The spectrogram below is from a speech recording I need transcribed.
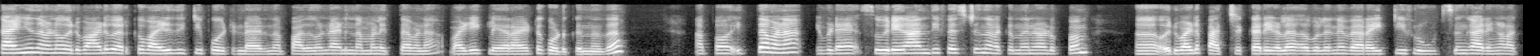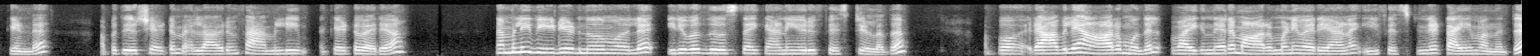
കഴിഞ്ഞ തവണ ഒരുപാട് പേർക്ക് വഴി തെറ്റി പോയിട്ടുണ്ടായിരുന്നു. അപ്പോൾ അതുകൊണ്ടാണ് നമ്മൾ ഇത്തവണ വഴി ക്ലിയർ ആയിട്ട് കൊടുക്കുന്നത്. അപ്പോൾ ഇത്തവണ ഇവിടെ സൂര്യകാന്തി ഫെസ്റ്റ് നടക്കുന്നതിനോടൊപ്പം ഒരുപാട് പച്ചക്കറികൾ അതുപോലെ തന്നെ വെറൈറ്റി ഫ്രൂട്ട്സും കാര്യങ്ങളൊക്കെ ഉണ്ട്. അപ്പോൾ തീർച്ചയായിട്ടും എല്ലാവരും ഫാമിലി ഒക്കെ ആയിട്ട് വരിക. നമ്മൾ ഈ വീഡിയോ ഇടുന്നത് മുതൽ ഇരുപത് ദിവസത്തേക്കാണ് ഈ ഒരു ഫെസ്റ്റ് ഉള്ളത്. അപ്പോൾ രാവിലെ ആറ് മുതൽ വൈകുന്നേരം ആറ് മണി വരെയാണ് ഈ ഫെസ്റ്റിന്റെ ടൈം വന്നിട്ട്.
